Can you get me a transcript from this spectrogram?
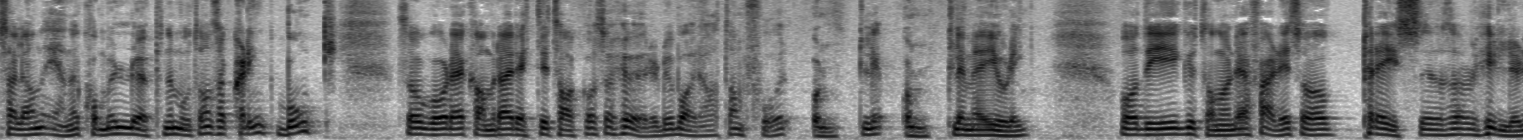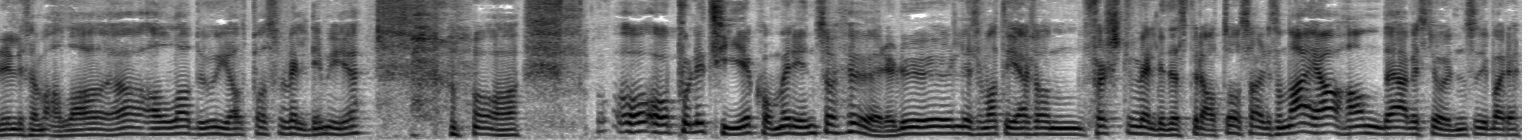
særlig han ene kommer løpende mot ham, så klink, bunk så går det kameraet rett i taket, og så hører du bare at han får ordentlig, ordentlig med juling. Og de gutta, når de er ferdige, så preiser så hyller de liksom Allah. Ja, Allah, du hjalp oss veldig mye. og, og, og, politiet kommer inn, så hører du liksom at de er sånn først veldig desperate, og så er de sånn Nei, ja, han, det er visst i orden. Så de bare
